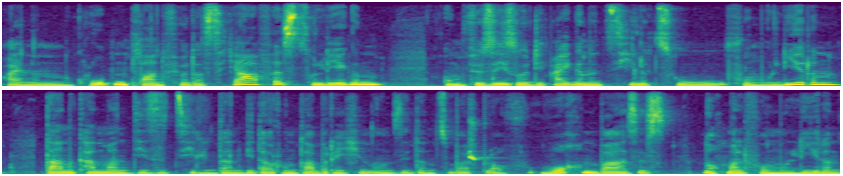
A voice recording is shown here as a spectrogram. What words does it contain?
einen groben Plan für das Jahr festzulegen, um für sich so die eigenen Ziele zu formulieren. Dann kann man diese Ziele dann wieder runterbrechen und sie dann zum Beispiel auf Wochenbasis nochmal formulieren,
